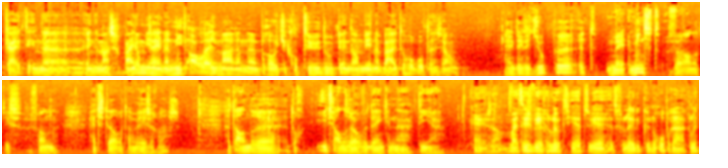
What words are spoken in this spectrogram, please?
kijkt in de, in de maatschappij om je heen. En niet alleen maar een uh, broodje cultuur doet en dan weer naar buiten hobbelt en zo. Ik denk dat Joep het minst veranderd is van het stel wat aanwezig was dat de anderen toch iets anders over denken na tien jaar. Kijk eens aan. Maar het is weer gelukt. Je hebt weer het verleden kunnen oprakelen.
